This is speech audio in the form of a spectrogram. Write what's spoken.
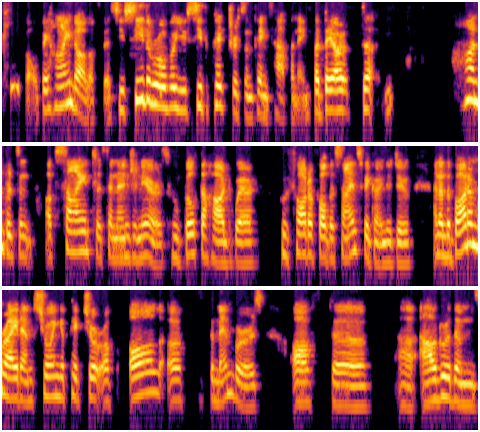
people behind all of this. You see the rover, you see the pictures and things happening, but there are the hundreds of scientists and engineers who built the hardware, who thought of all the science we're going to do. And on the bottom right, I'm showing a picture of all of the members of the uh, algorithms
